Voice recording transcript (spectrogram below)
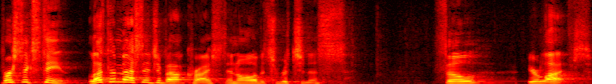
Verse 16 Let the message about Christ and all of its richness fill your lives.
